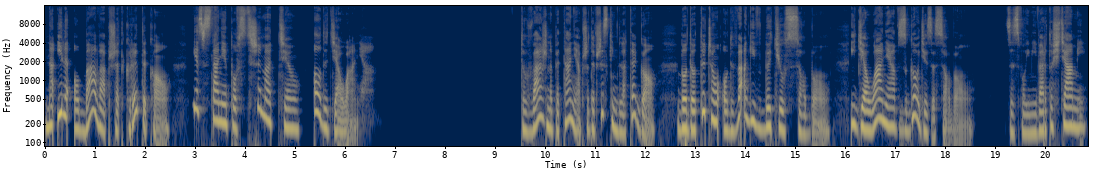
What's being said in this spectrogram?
Na ile obawa przed krytyką jest w stanie powstrzymać cię od działania? To ważne pytania przede wszystkim dlatego, bo dotyczą odwagi w byciu sobą i działania w zgodzie ze sobą, ze swoimi wartościami,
